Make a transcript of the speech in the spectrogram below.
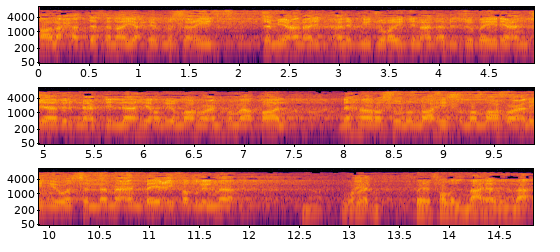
قال حدثنا يحيى بن سعيد جميعا عن ابن جريج عن أبي الزبير عن جابر بن عبد الله رضي الله عنهما قال نهى رسول الله صلى الله عليه وسلم عن بيع فضل الماء. نعم. وحد بيع فضل الماء يعني الماء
